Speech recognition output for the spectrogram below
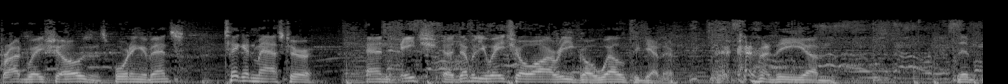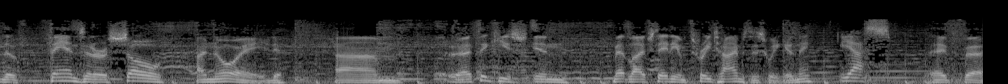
Broadway shows and sporting events. Ticketmaster and H, uh, WHORE go well together. the um, the the fans that are so annoyed. Um, I think he's in MetLife Stadium three times this week, isn't he? Yes. They've, uh,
